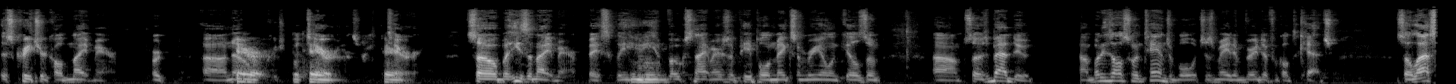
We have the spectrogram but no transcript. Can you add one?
this creature called Nightmare, uh, no, Terror. terror. Terror. Right, Terror. terror. So, but he's a nightmare basically. He, he invokes nightmares of people and makes them real and kills them. Um, so he's a bad dude, um, but he's also intangible, which has made him very difficult to catch. So last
